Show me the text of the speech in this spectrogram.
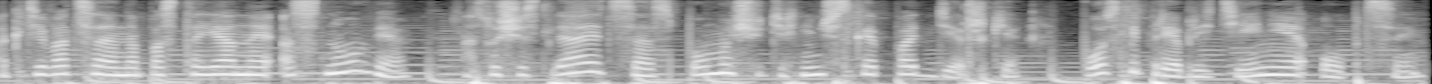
Активация на постоянной основе осуществляется с помощью технической поддержки после приобретения опции.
